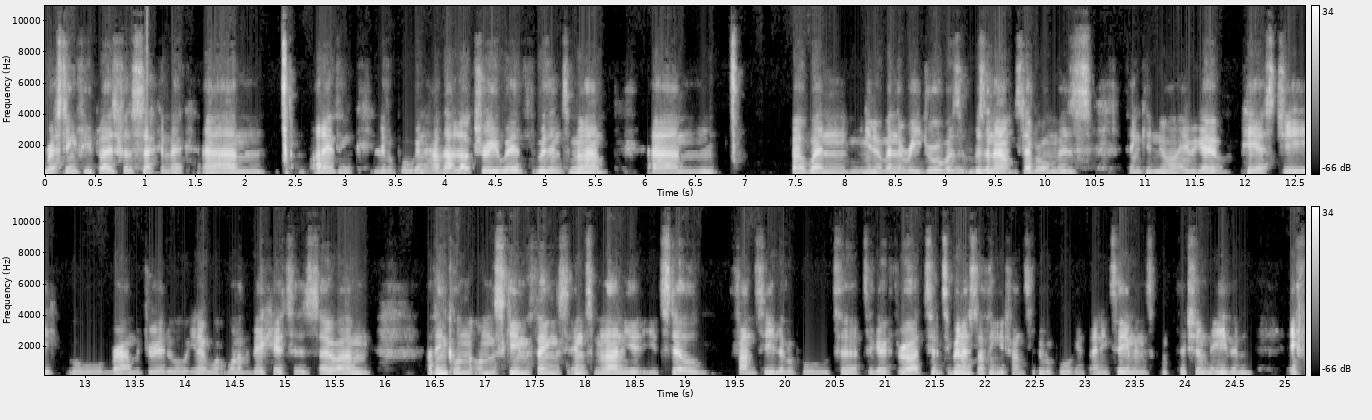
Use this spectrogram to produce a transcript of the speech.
resting a few players for the second leg. Um, I don't think Liverpool are going to have that luxury with with Inter Milan. Um, but when you know when the redraw was was announced, everyone was thinking, "Oh, here we go, PSG or Real Madrid or you know one of the big hitters." So um, I think on on the scheme of things, Inter Milan, you, would still fancy Liverpool to, to go through. To, to be honest, I think you'd fancy Liverpool against any team in this competition, even if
